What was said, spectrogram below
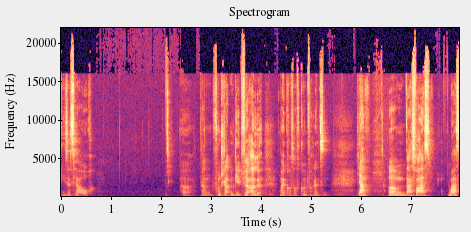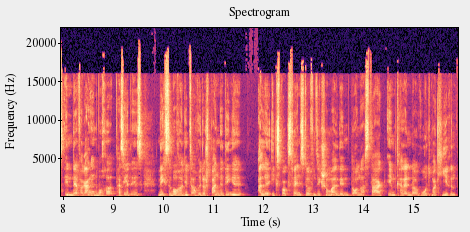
dieses Jahr auch äh, dann vonstatten geht für alle Microsoft-Konferenzen. Ja, ähm, das war's, was in der vergangenen Woche passiert ist. Nächste Woche gibt es auch wieder spannende Dinge alle Xbox-Fans dürfen sich schon mal den Donnerstag im Kalender rot markieren.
